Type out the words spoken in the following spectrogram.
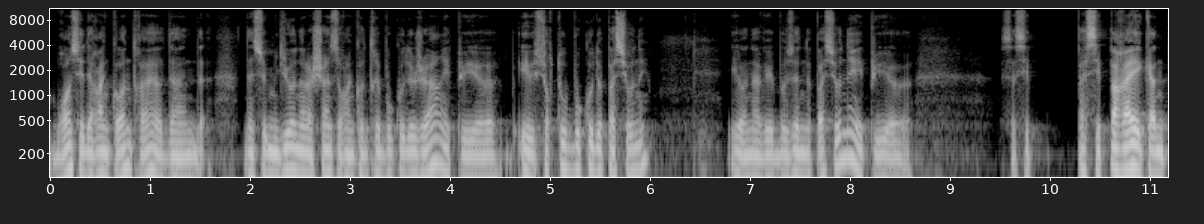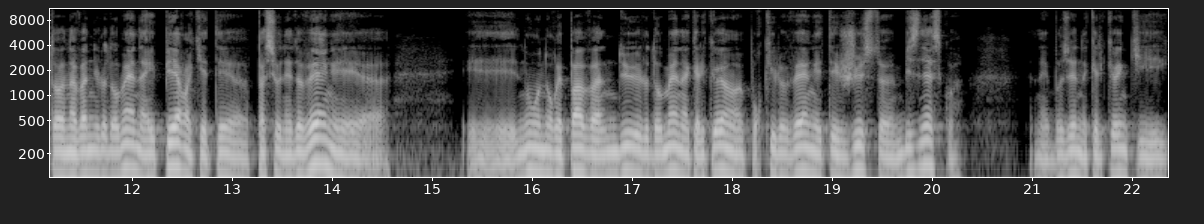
bon, c'est des rencontres. Hein. Dans, ce milieu, on a la chance de rencontrer beaucoup de gens et puis et surtout beaucoup de passionnés. Et on avait besoin de passionnés. Et puis ça s'est passé pareil quand on a vendu le domaine avec Pierre qui était passionné de vin et nous, on n'aurait pas vendu le domaine à quelqu'un pour qui le vin était juste un business. Quoi. On avait besoin de quelqu'un qui,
